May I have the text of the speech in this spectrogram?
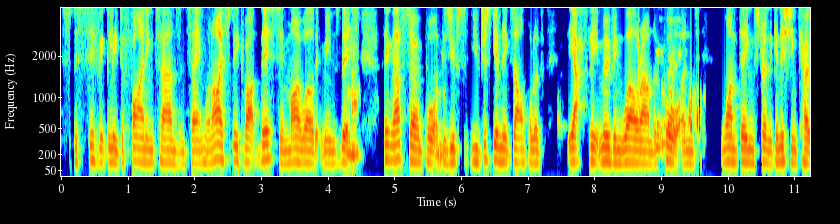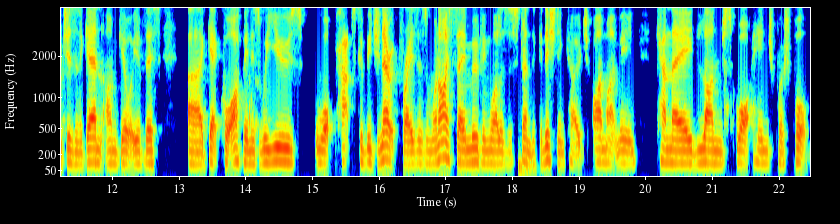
specifically defining terms and saying when I speak about this in my world it means this. I think that's so important because you've you've just given an example of the athlete moving well around the court and one thing strength and conditioning coaches and again I'm guilty of this uh, get caught up in is we use what perhaps could be generic phrases and when I say moving well as a strength and conditioning coach I might mean can they lunge squat hinge push pull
